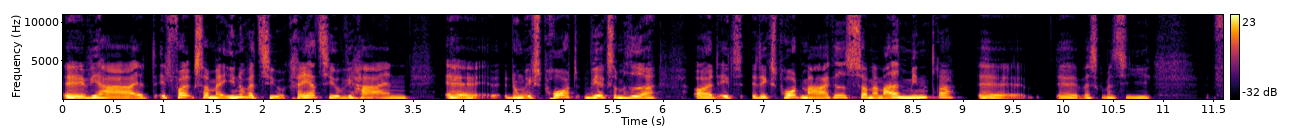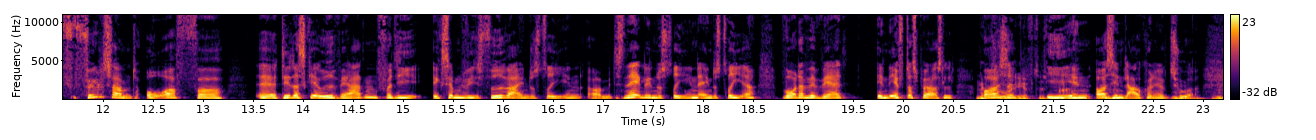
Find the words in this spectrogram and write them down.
Øh, vi har et, et folk, som er innovative og kreative. Vi har en, øh, nogle eksportvirksomheder og et, et, et eksportmarked, som er meget mindre, øh, øh, hvad skal man sige, følsomt over for øh, det, der sker ude i verden, fordi eksempelvis fødevareindustrien og medicinalindustrien er industrier, hvor der vil være en efterspørgsel, Naturlig også, efterspørgsel. i en, også mm. i en lavkonjunktur. Mm. Mm.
